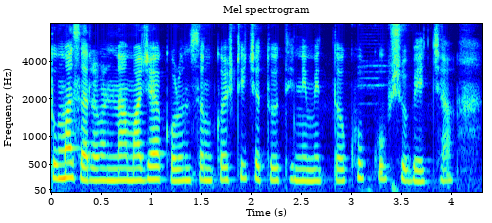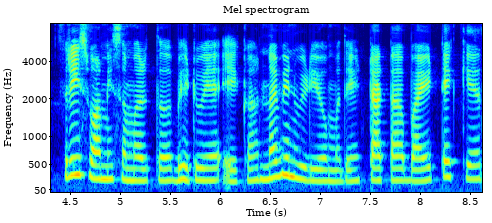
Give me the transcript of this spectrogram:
तुम्हा सर्वांना माझ्याकडून संकष्टी चतुर्थीनिमित्त खूप खूप शुभेच्छा. श्री स्वामी समर्थ भेटूया एका नवीन व्हिडिओमध्ये. Tata bye take care.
